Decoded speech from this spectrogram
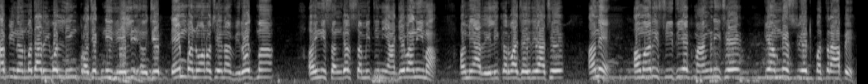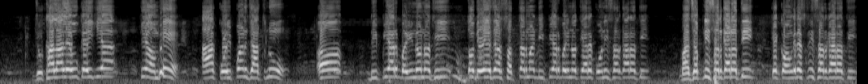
તાપી નર્મદા રિવર લિંક પ્રોજેક્ટની રેલી, જે ડેમ બનવાનો છે એના વિરોધમાં અહીંની સંઘર્ષ સમિતિની આગેવાનીમાં અમે આ રેલી કરવા જઈ રહ્યા છે અને અમારી સીધી એક માંગણી છે કે અમને શ્વેતપત્ર આપે. જુઠાલાલ એવું કહી ગયા કે અમે આ કોઈ પણ જાતનું ડીપીઆર બન્યો નથી તો બે હજાર સત્તરમાં ડીપીઆર બન્યો ત્યારે કોની સરકાર હતી? ભાજપની સરકાર હતી કે કોંગ્રેસની સરકાર હતી?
